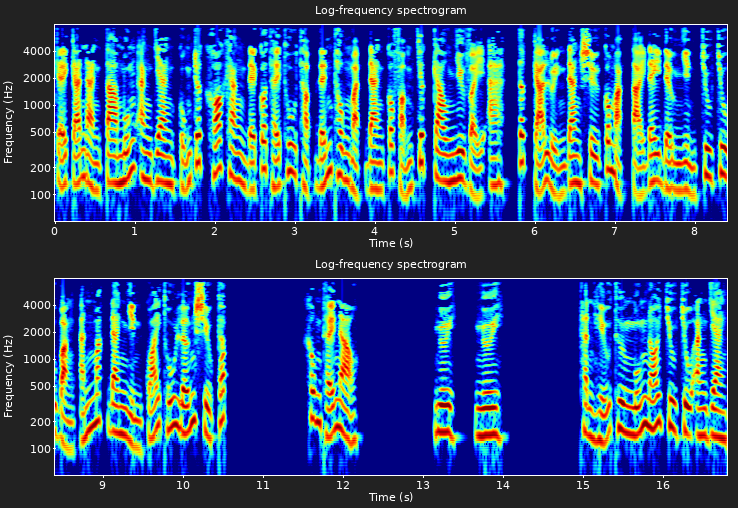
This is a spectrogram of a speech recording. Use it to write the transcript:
Kể cả nàng ta muốn ăn gian cũng rất khó khăn để có thể thu thập đến thông mạch đan có phẩm chất cao như vậy a. tất cả luyện đan sư có mặt tại đây đều nhìn Chu Chu bằng ánh mắt đang nhìn quái thú lớn siêu cấp. Không thể nào. Ngươi, ngươi. thành hiểu thương muốn nói Chu Chu ăn gian,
